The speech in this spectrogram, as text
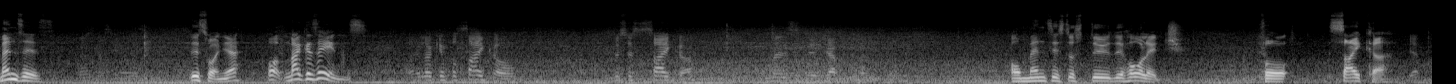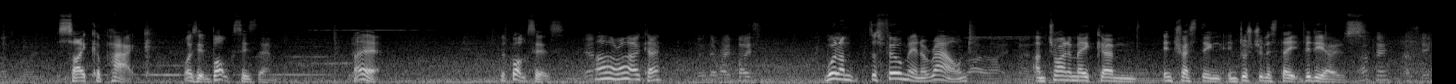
Menzies. This one, yeah? What, magazines? Are you looking for Saica? This is Saica. Men's in Japanese. Oh, Menzies just do the haulage for Saica. Yep, that's correct. Saica Pack. What is it? Boxes then? Oh, yeah. Just boxes. Yeah. Oh right, okay. So in the right place? Well, I'm just filming around. Right, right. I'm trying to make um, interesting industrial estate videos. Okay, I see.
